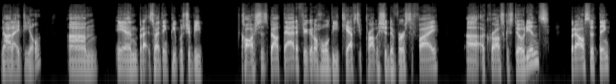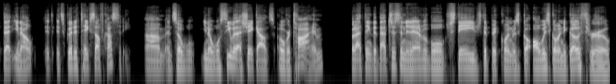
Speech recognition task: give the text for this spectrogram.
not ideal. Um, and but so I think people should be cautious about that. If you're going to hold ETFs, you probably should diversify uh, across custodians. But I also think that you know it, it's good to take self custody. Um, and so we'll, you know we'll see where that shakeouts over time. But I think that that's just an inevitable stage that Bitcoin was go- always going to go through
